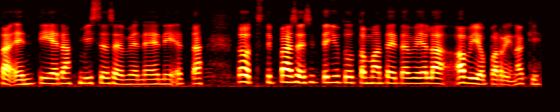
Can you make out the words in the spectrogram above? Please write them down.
tai en tiedä missä se menee, niin että toivottavasti pääsee sitten jututtamaan teitä vielä avioparinakin.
